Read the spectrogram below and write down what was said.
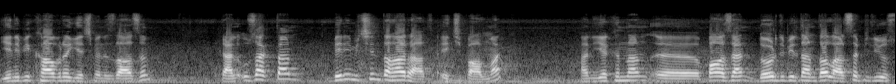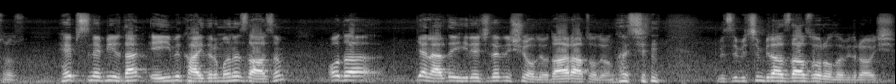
Yeni bir kavra geçmeniz lazım. Yani uzaktan benim için daha rahat ekip almak. Hani yakından e, bazen dördü birden dalarsa biliyorsunuz. Hepsine birden eğimi kaydırmanız lazım. O da genelde hilecilerin işi oluyor. Daha rahat oluyor onlar için. Bizim için biraz daha zor olabilir o iş.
